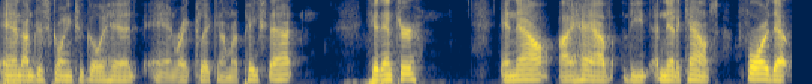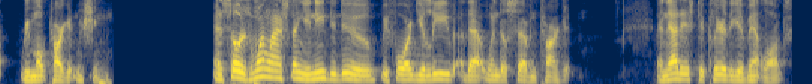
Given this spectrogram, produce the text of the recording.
and I'm just going to go ahead and right click and I'm going to paste that, hit enter, and now I have the net accounts for that remote target machine. And so there's one last thing you need to do before you leave that Windows 7 target and that is to clear the event logs.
